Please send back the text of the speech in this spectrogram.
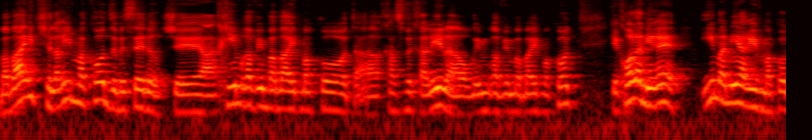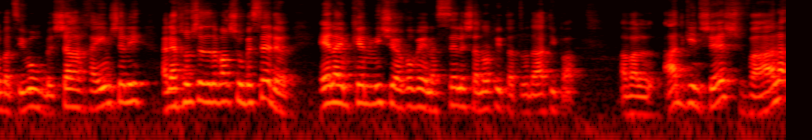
בבית שלריב מכות זה בסדר, שהאחים רבים בבית מכות, חס וחלילה, ההורים רבים בבית מכות, ככל הנראה, אם אני אריב מכות בציבור בשאר החיים שלי, אני חושב שזה דבר שהוא בסדר, אלא אם כן מישהו יבוא וינסה לשנות לי את התודעה טיפה. אבל עד גיל 6 והלאה,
